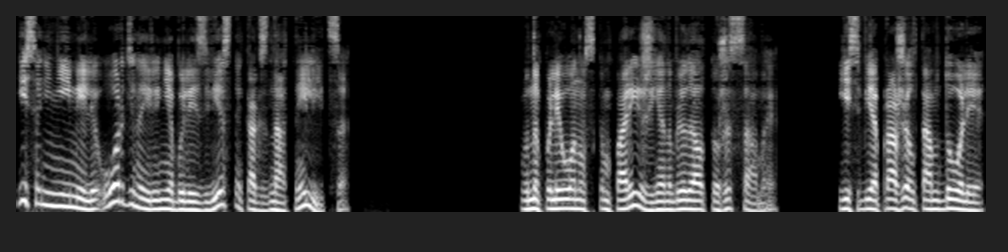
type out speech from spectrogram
если они не имели ордена или не были известны как знатные лица. В наполеоновском Париже я наблюдал то же самое. Если бы я прожил там доли,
